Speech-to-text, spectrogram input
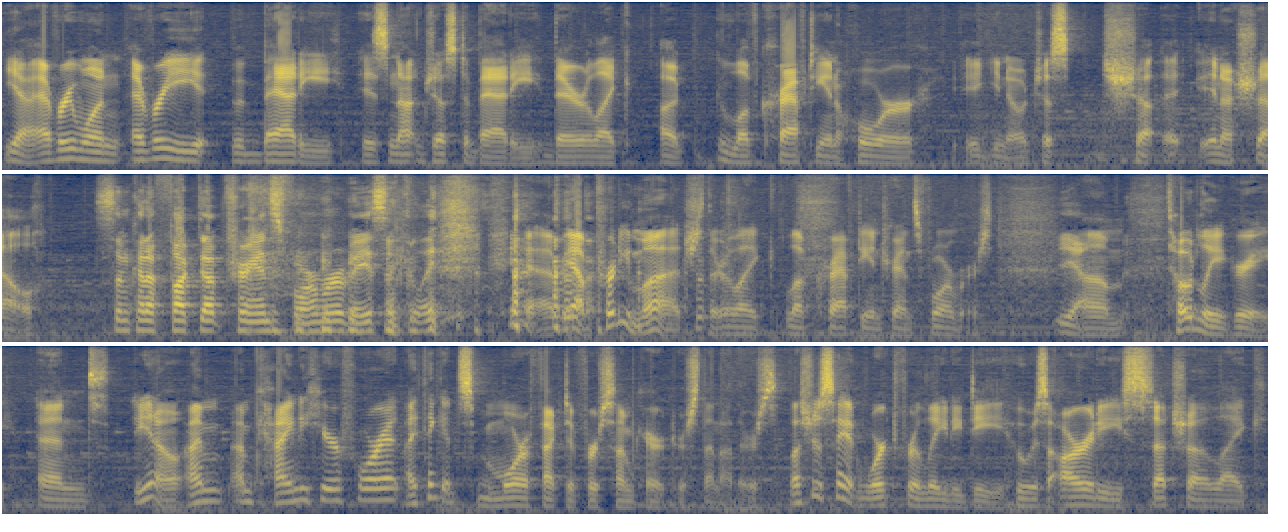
Yeah, everyone, every baddie is not just a baddie. They're like a Lovecraftian horror, you know, just sh- in a shell. Some kind of fucked up transformer, basically. Yeah, yeah, pretty much. They're like Lovecraftian transformers. Yeah. um, totally agree. And you know, I'm I'm kind of here for it. I think it's more effective for some characters than others. Let's just say it worked for Lady D, who was already such a like.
